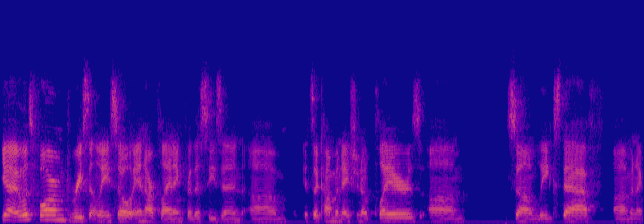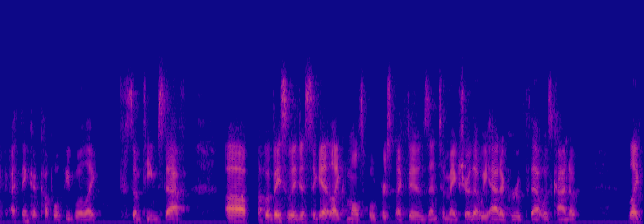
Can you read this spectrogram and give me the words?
Yeah, it was formed recently. So in our planning for this season, um, it's a combination of players. Um, some league staff, um, and I, I, think a couple people like some team staff. Uh, but basically, just to get like multiple perspectives and to make sure that we had a group that was kind of like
